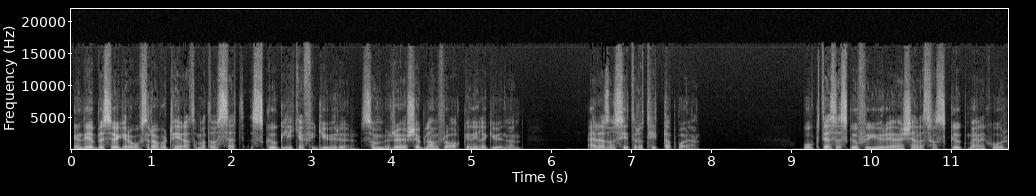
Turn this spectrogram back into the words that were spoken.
En del besökare har också rapporterat om att de sett skugglika figurer som rör sig bland vraken i lagunen eller att de sitter och tittar på en. Och dessa skuggfigurer, även kända som skuggmänniskor,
